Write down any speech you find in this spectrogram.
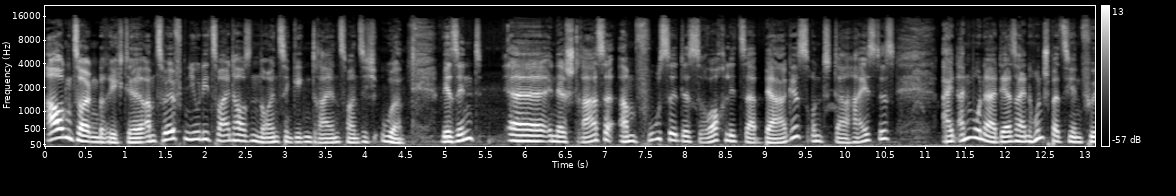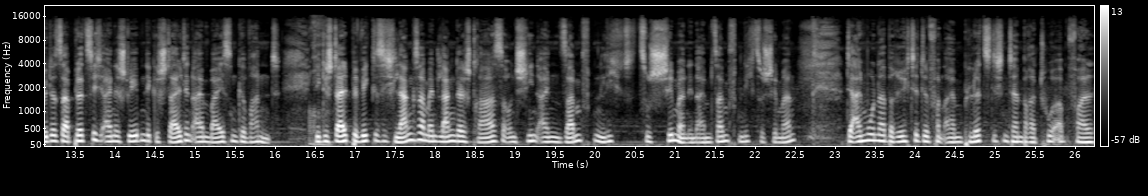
Augenzeugenberichte am 12. Juli 2019 gegen 23 Uhr. Wir sind äh, in der Straße am Fuße des Rochlitzer Berges und da heißt es, ein Anwohner, der seinen Hund spazieren führte, sah plötzlich eine schwebende Gestalt in einem weißen Gewand. Die Gestalt bewegte sich langsam entlang der Straße und schien einen sanften Licht zu schimmern, in einem sanften Licht zu schimmern. Der Anwohner berichtete von einem plötzlichen Temperaturabfall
